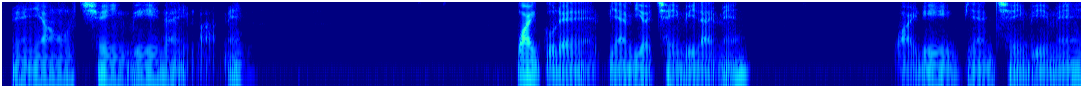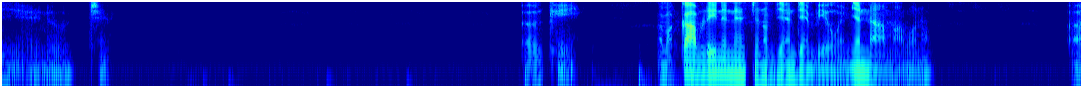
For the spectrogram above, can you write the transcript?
spin ရောင်ကိုချိန်ပေးလိုက်ပါမယ် white ကိုလည်းပြန်ပြီးတော့ချိန်ပေးလိုက်မယ် white လေးပြန်ချိန်ပေးမယ်ရေလို့ထင် okay အမကပ်လေးနည်းနည်းကျွန်တော်ပြန်တင်ပေးအောင်မယ်မျက်နှာမှာပေါ့နော်အာ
